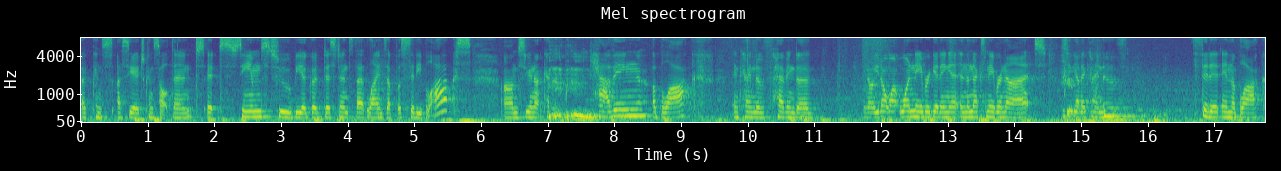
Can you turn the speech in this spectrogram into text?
a cons- a CH consultant. It seems to be a good distance that lines up with city blocks. Um, so you're not kind of having a block and kind of having to, you know, you don't want one neighbor getting it and the next neighbor not. So you gotta kind of fit it in a block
